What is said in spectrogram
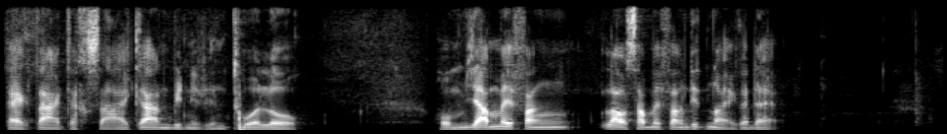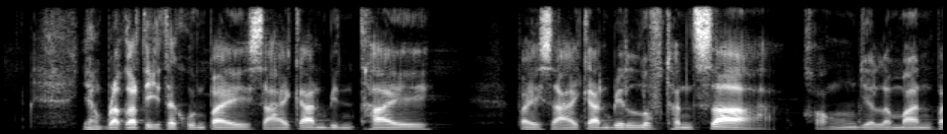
แตกต่างจากสายการบินอื่นทั่วโลก ผมย้ำให้ฟังเล่าซ้ำให้ฟังนิดหน่อยก็ได้ อย่างปกติถ้าคุณไปสายการบินไทย ไปสายการบินลุฟทันซาของเยอรมัน ไป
